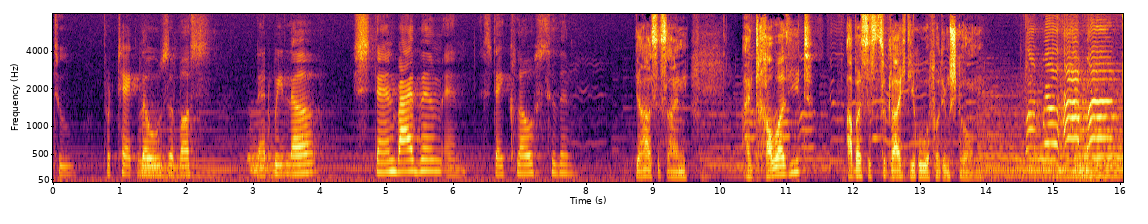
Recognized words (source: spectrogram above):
to protect those of us that we love stand by them and stay close to them. Ja, es ist ein, ein Trauerlied, aber es ist zugleich die Ruhe vor dem Sturm. What will happen?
